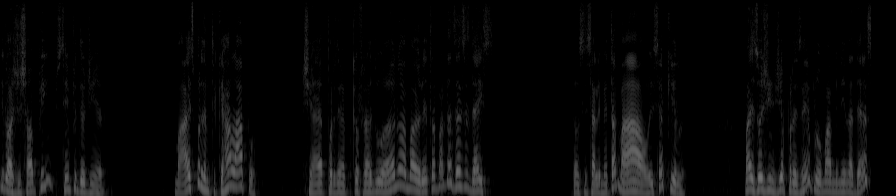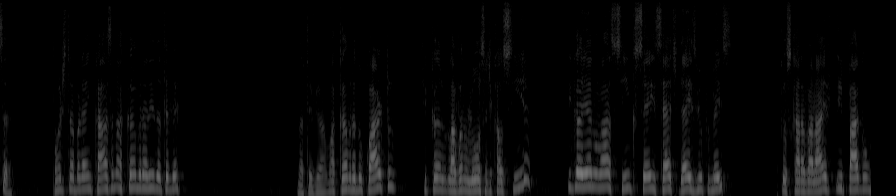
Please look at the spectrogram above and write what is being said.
E loja de shopping sempre deu dinheiro. Mas, por exemplo, tem que ralar, pô. Tinha, por exemplo, porque no final do ano a maioria trabalha das 10 às 10. Então, você se alimenta mal, isso e aquilo. Mas hoje em dia, por exemplo, uma menina dessa pode trabalhar em casa na câmera ali da TV. Na TV, uma câmera no quarto, ficando lavando louça de calcinha e ganhando lá 5, 6, 7, 10 mil por mês. Porque os caras vão lá e, e, pagam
